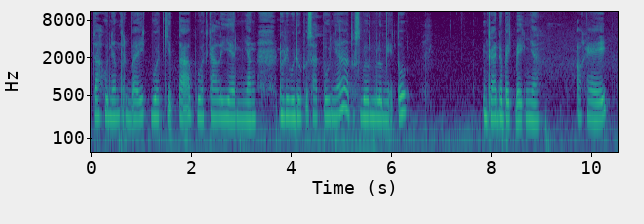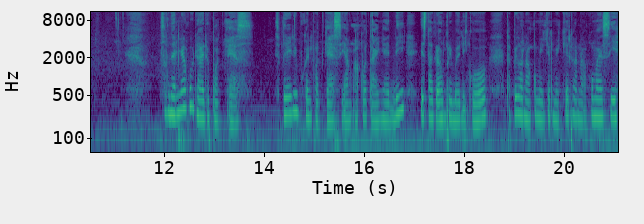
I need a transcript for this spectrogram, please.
tahun yang terbaik buat kita buat kalian yang 2021 nya atau sebelum-sebelumnya itu nggak ada baik-baiknya. Oke? okay? Sebenarnya aku udah ada podcast. Sebenarnya ini bukan podcast yang aku tanya di Instagram pribadiku. Tapi karena aku mikir-mikir karena aku masih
